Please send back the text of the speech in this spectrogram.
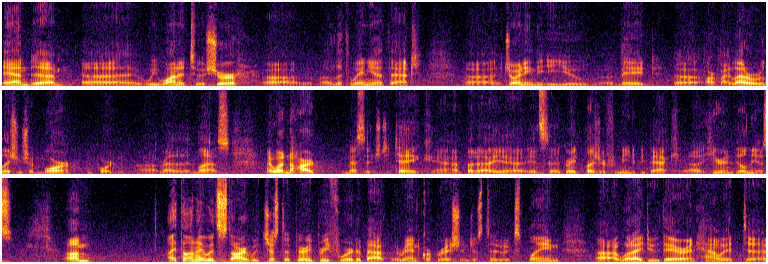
And um, uh, we wanted to assure Lithuania that joining the EU made our bilateral relationship more important rather than less. It wasn't a hard message to take, uh, but I, uh, it's a great pleasure for me to be back uh, here in Vilnius. Um, I thought I would start with just a very brief word about the RAND Corporation, just to explain uh, what I do there and how it, uh,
